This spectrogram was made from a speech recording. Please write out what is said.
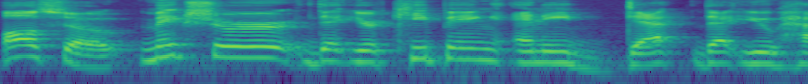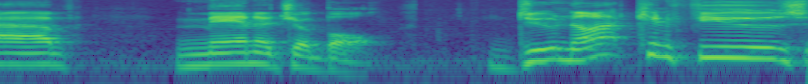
Also, make sure that you're keeping any debt that you have manageable. Do not confuse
